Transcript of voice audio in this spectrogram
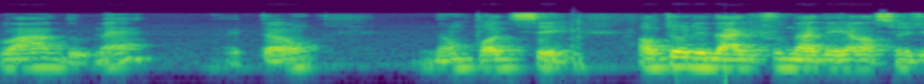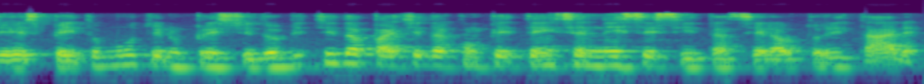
lado, né? Então, não pode ser. Autoridade fundada em relações de respeito mútuo e no prestígio obtido a partir da competência necessita ser autoritária.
